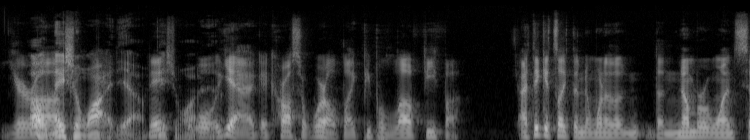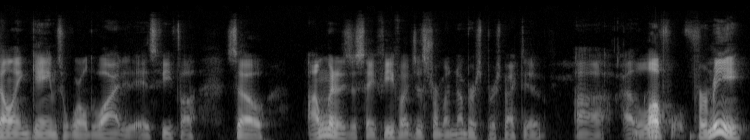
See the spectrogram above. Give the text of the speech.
Europe. Oh, nationwide, yeah, Na- nationwide. Well, yeah. yeah, across the world, like people love FIFA. I think it's like the one of the the number one selling games worldwide is FIFA. So I'm gonna just say FIFA just from a numbers perspective. Uh, I love for me,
